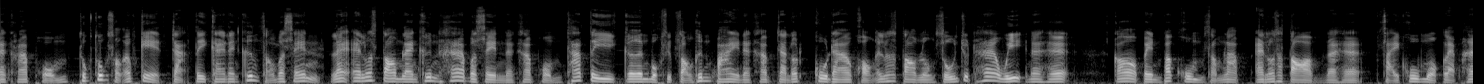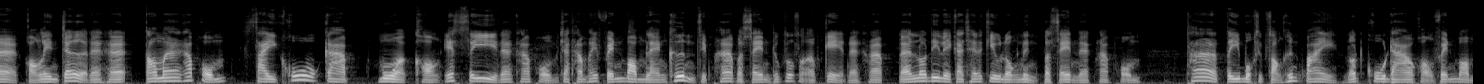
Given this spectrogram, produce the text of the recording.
นะครับผมทุกๆ 2 อัปเกรดจะตีไกลแรงขึ้น 2%และ Arrow Storm แรงขึ้น 5%นะครับผมถ้าตีเกินบวก 12 ขึ้นไปนะครับ จะลด cooldown ของ Arrow Storm ลง 0.5 วินะฮะก็เป็นผ้าคลุมสำหรับ Arrow Storm นะฮะใส่คู่หมวกแลบ5ของ Ranger นะฮะต่อมาครับผมใส่คู่กับ หมวกของ SC นะครับผมจะทำให้ Feint Bomb แรงขึ้น 15%ทุกๆ 2 อัปเกรดนะครับ และลด delay การใช้ skill ลง 1%นะครับผม ถ้าตีบวก 12 ขึ้นไป ลด cooldown ของ Feint Bomb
